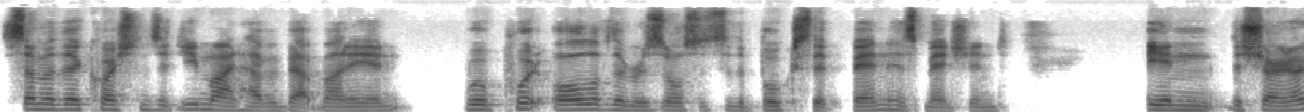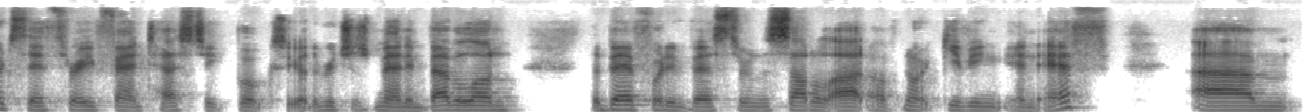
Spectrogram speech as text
some of the questions that you might have about money. And we'll put all of the resources to the books that Ben has mentioned in the show notes. They're three fantastic books. You got The Richest Man in Babylon, The Barefoot Investor, and The Subtle Art of Not Giving an F. Um,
